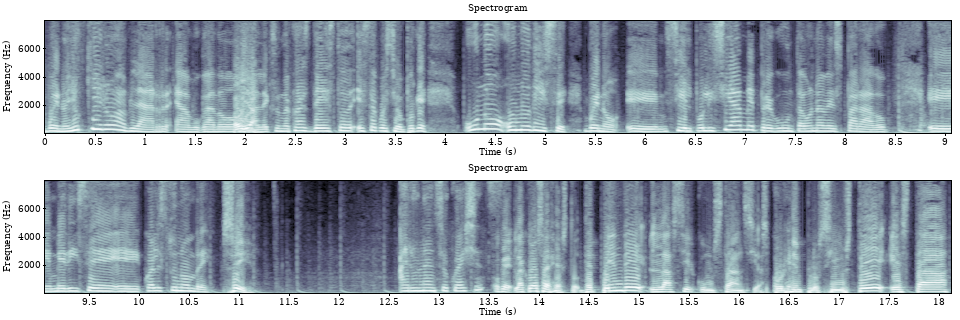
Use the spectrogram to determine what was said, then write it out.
Bueno, yo quiero hablar, abogado Oh. Alexander Cross, de esto, esta cuestión, porque uno, uno dice, bueno, eh, si el policía me pregunta una vez parado, eh, me dice, eh, ¿cuál es tu nombre? Sí. I don't answer questions. Ok, la cosa es esto. Depende las circunstancias. Por ejemplo, si usted está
